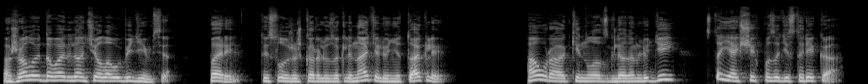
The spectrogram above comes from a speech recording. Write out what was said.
«Пожалуй, давай для начала убедимся. Парень, ты служишь королю-заклинателю, не так ли?» Аура окинула взглядом людей, стоящих позади старика.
